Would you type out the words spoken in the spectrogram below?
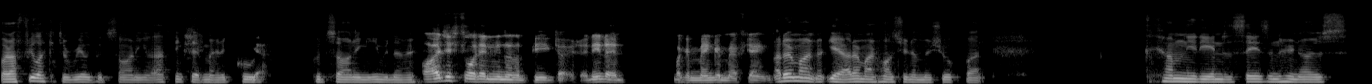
But I feel like it's a really good signing. I think they've made a good, Yeah. good signing. Even though I just feel like they need another big though. They need a like a Mangok Mathiang. I don't mind, yeah, I don't mind Hansun and Mashuk, but come near the end of the season, who knows?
